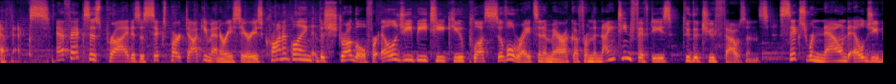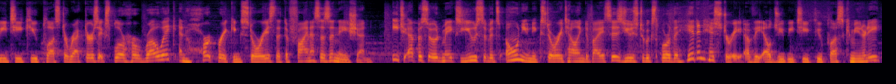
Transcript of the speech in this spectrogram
FX. FX's Pride is a six part documentary series chronicling the struggle for LGBTQ plus civil rights in America from the 1950s through the 2000s. Six renowned LGBTQ plus directors explore heroic and heartbreaking stories that define us as a nation. Each episode makes use of its own unique storytelling devices used to explore the hidden history of the LGBTQ plus community,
